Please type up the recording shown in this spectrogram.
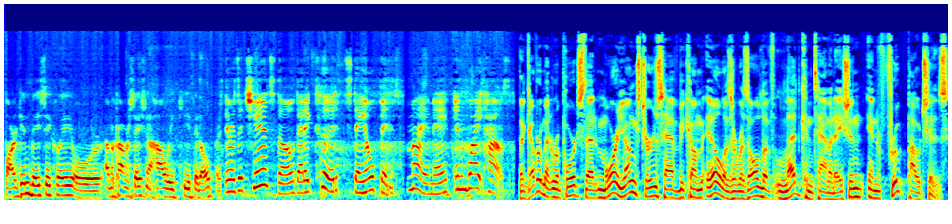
bargain basically or have a conversation on how we keep it open. There is a chance though that it could stay open. Maya May in White House. The government reports that more youngsters have become ill as a result of lead contamination in fruit pouches.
